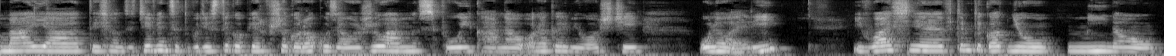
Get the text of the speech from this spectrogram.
maja 1921 roku założyłam swój kanał Orakel Miłości u Loeli i właśnie w tym tygodniu minął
